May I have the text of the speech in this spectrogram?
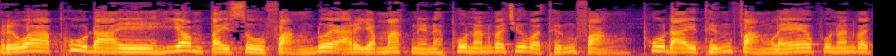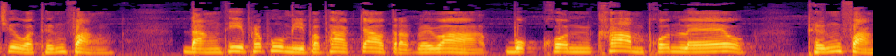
หรือว่าผู้ใดย่อมไปสู่ฝั่งด้วยอริยมรรคเนี่ยนะผู้นั้นก็ชื่อว่าถึงฝั่ง ผู้ใดถึงฝั่งแล้ว ผู้นั้นก็ชื่อว่าถึงฝั่ง ดังที่พระผู้มีพระภาคเจ้าตรัสไว้ว่า บุคคลข้ามพ้นแล้ว ถึงฝั่ง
